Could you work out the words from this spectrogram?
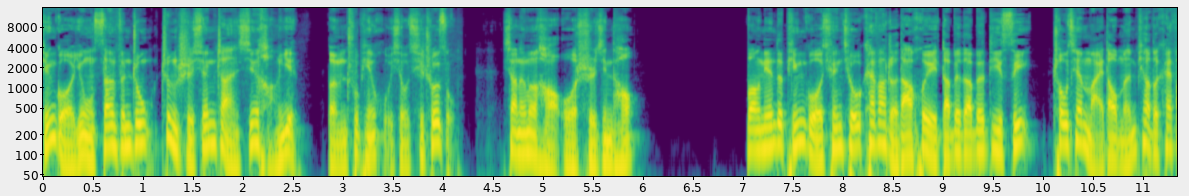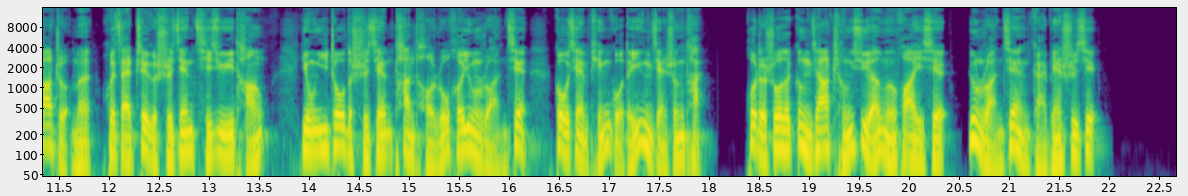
苹果用三分钟正式宣战新行业。本出品虎嗅汽车组向您问好，我是金涛。往年的苹果全球开发者大会 （WWDC） 抽签买到门票的开发者们会在这个时间齐聚一堂，用一周的时间探讨如何用软件构建苹果的硬件生态，或者说的更加程序员文化一些，用软件改变世界。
